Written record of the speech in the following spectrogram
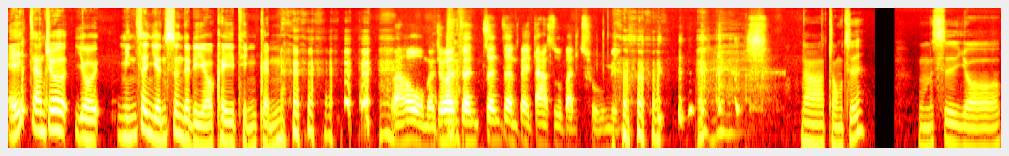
哎、这样就有名正言顺的理由可以停更了。然后我们就会真真正被大叔版除名。那总之，我们是由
